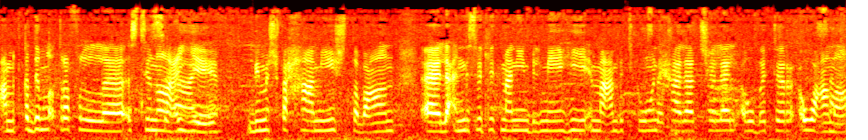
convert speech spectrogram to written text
عم تقدم الأطراف الاصطناعية بمشفى حاميش طبعا آه، لأن نسبة 80% هي إما عم بتكون حالات شلل أو بتر أو عمى.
